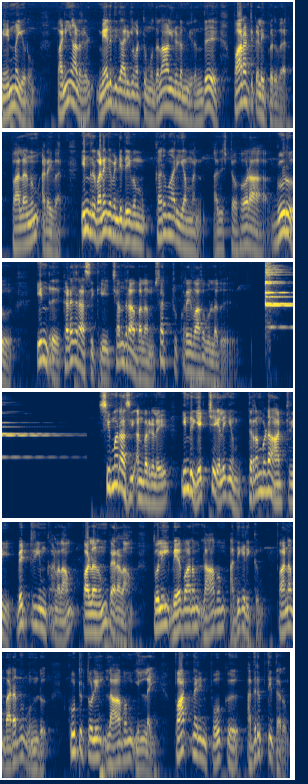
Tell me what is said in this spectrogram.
மேன்மையுறும். பணியாளர்கள் மேலதிகாரிகள் மற்றும் முதலாளிகளிடம் இருந்து பாராட்டுக்களை பெறுவர் பலனும் அடைவர். இன்று வணங்க வேண்டிய தெய்வம் கருமாரி அம்மன் அதிர்ஷ்டஹோரா குரு. இன்று கடகராசிக்கு சந்திராபலம் சற்று குறைவாக உள்ளது. சிம்மராசி அன்பர்களே இன்று எச்ச இலையும் திறம்பட ஆற்றி வெற்றியும் காணலாம் பலனும் பெறலாம். தொழில் வியாபாரம் லாபம் அதிகரிக்கும். பண வரவு உண்டு. கூட்டுத் தொழில் லாபம் இல்லை. பார்ட்னரின் போக்கு அதிருப்தி தரும்.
